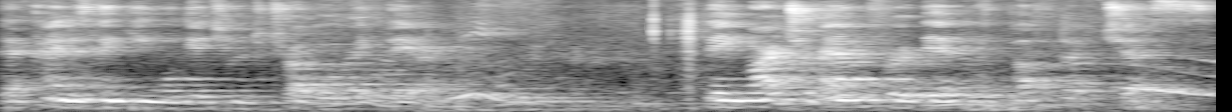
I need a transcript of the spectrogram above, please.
That kind of thinking will get you into trouble right there. They march around for a bit with puffed up chests.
